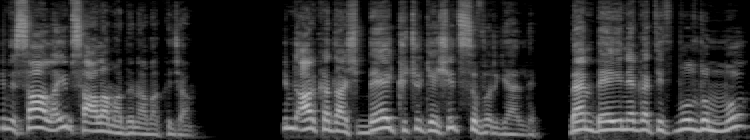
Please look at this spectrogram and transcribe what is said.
Şimdi sağlayıp sağlamadığına bakacağım. Şimdi arkadaş B küçük eşit 0 geldi. Ben B'yi negatif buldum mu?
